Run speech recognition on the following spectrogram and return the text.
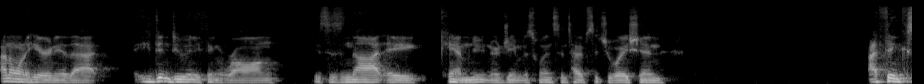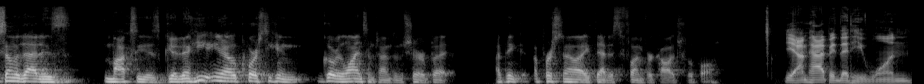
I don't want to hear any of that. He didn't do anything wrong. This is not a Cam Newton or Jameis Winston type situation. I think some of that is Moxie is good. And he, you know, of course, he can go over the line sometimes, I'm sure, but I think a personality like that is fun for college football. Yeah, I'm happy that he won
